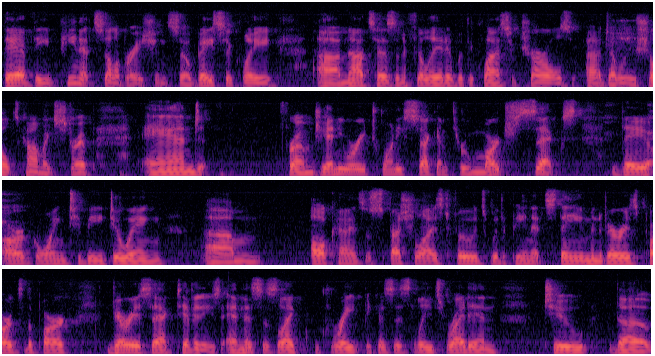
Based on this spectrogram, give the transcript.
they have the Peanut Celebration. So basically, uh, Knott's has an affiliated with the classic Charles uh, W. Schulz comic strip, and from January 22nd through March 6th, they are going to be doing um, all kinds of specialized foods with a peanuts theme in various parts of the park, various activities. And this is like great because this leads right in to the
